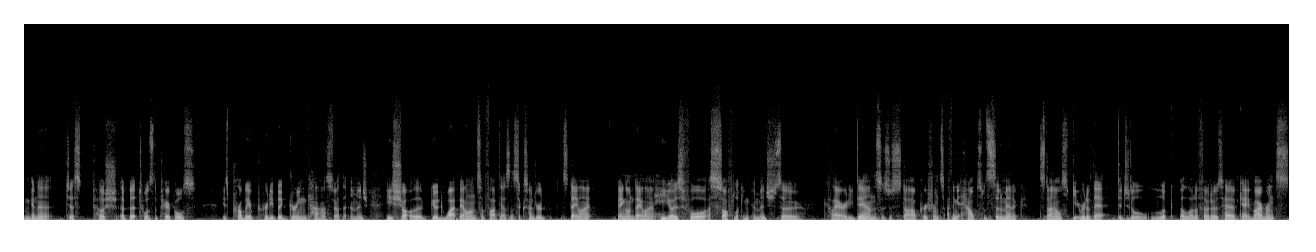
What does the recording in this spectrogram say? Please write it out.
I'm gonna just push a bit towards the purples. There's probably a pretty big green cast throughout the image. He's shot with a good white balance of 5600. It's daylight, bang on daylight. He goes for a soft looking image, so clarity down. This is just style preference. I think it helps with cinematic styles. Get rid of that digital look a lot of photos have. Okay, vibrance.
